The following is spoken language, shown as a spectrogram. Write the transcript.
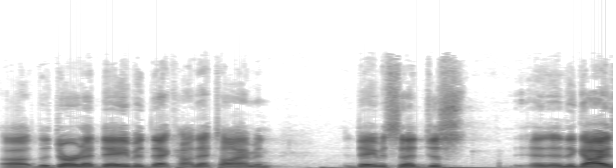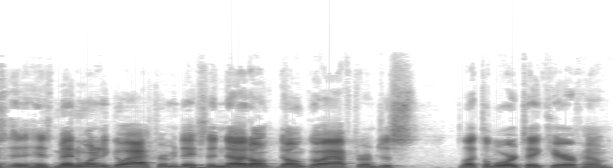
uh, the dirt at David that, that time? And David said, just, and the guys, and his men wanted to go after him. And David said, no, don't, don't go after him. Just let the Lord take care of him.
